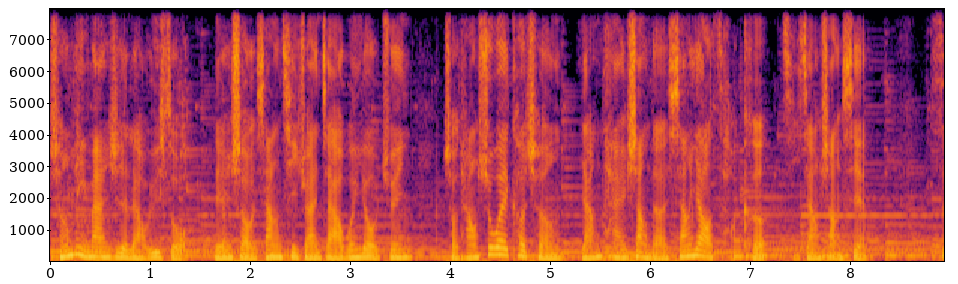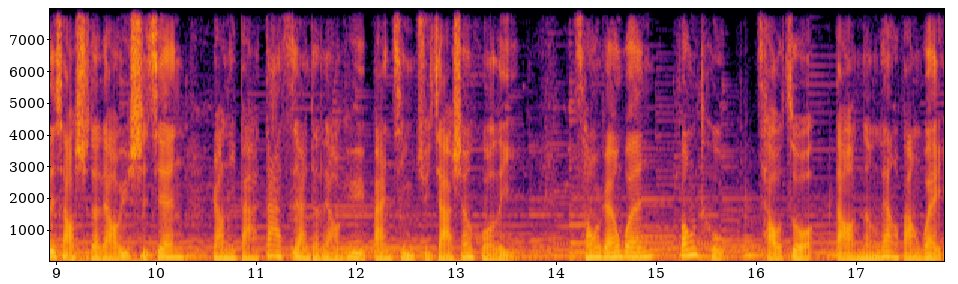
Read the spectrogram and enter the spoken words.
成品漫日疗愈所联手香气专家温佑君，首堂数位课程《阳台上的香药草课》即将上线。四小时的疗愈时间，让你把大自然的疗愈搬进居家生活里，从人文、风土、操作到能量方位，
